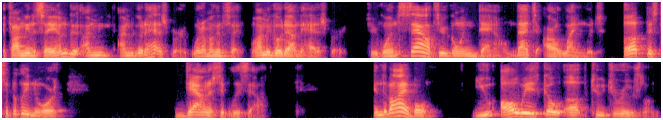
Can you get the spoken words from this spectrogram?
If I'm going to say I'm go, I'm I'm going to go to Hattiesburg, what am I going to say? Well, I'm going to go down to Hattiesburg. If you're going south, you're going down. That's our language. Up is typically north. Down is typically south. In the Bible, you always go up to Jerusalem.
